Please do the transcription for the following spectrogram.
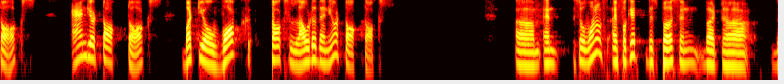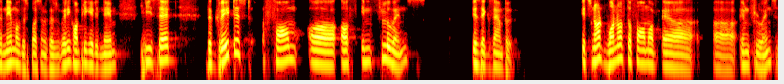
talks and your talk talks but your walk talks louder than your talk talks. Um and so one of i forget this person but uh the name of this person because very complicated name. He said the greatest form uh, of influence is example. It's not one of the form of uh, uh, influence.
